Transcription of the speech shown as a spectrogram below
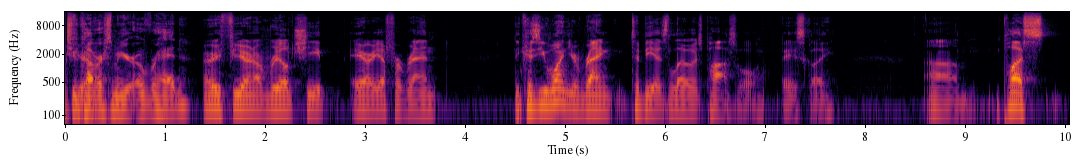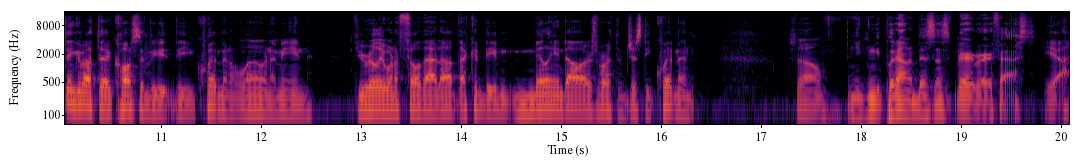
to cover some of your overhead, or if you're in a real cheap area for rent, because you want your rent to be as low as possible, basically. Um, plus, think about the cost of the, the equipment alone. I mean, if you really want to fill that up, that could be million dollars worth of just equipment. So, and you can get put out of business very very fast. yeah.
